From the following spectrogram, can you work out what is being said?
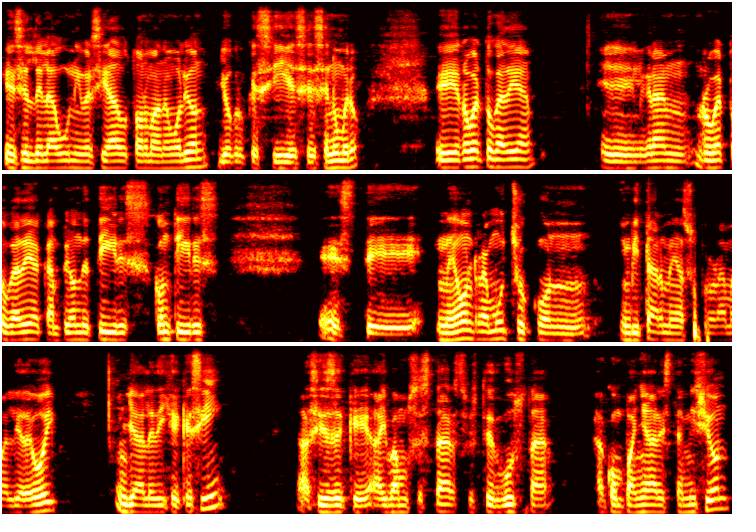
que es el de la Universidad Autónoma de Nuevo León, yo creo que sí es ese número. Eh, Roberto Gadea el gran Roberto Gadea, campeón de Tigres, con Tigres, este, me honra mucho con invitarme a su programa el día de hoy. Ya le dije que sí, así es de que ahí vamos a estar, si usted gusta acompañar esta emisión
